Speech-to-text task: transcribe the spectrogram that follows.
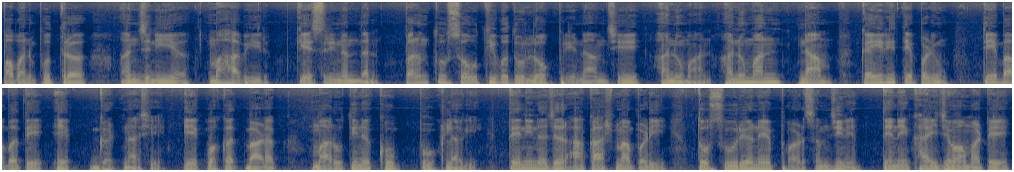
પવનપુત્ર, અંજનીય, મહાવીર, કેસરીનંદન, પરંતુ સૌથી વધુ લોકપ્રિય નામ છે હનુમાન. હનુમાન નામ કઈ રીતે પડ્યું? તે બાબતે એક ઘટના છે. એક વખત બાળક મારુતિને ખૂબ ભૂખ લાગી. તેની નજર આકાશમાં પડી તો સૂર્યને ફળ સમજીને તેને ખાઈ જવા માટે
